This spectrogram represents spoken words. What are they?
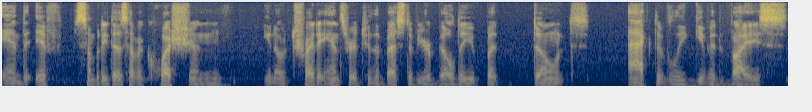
And if somebody does have a question, you know, try to answer it to the best of your ability, but don't actively give advice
